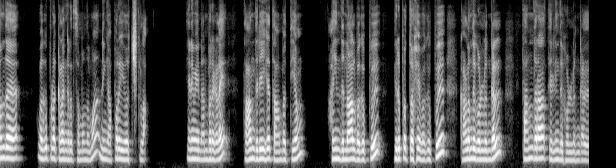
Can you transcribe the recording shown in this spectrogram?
அந்த வகுப்பில் கலங்குறது சம்மந்தமாக நீங்கள் அப்புறம் யோசிச்சுக்கலாம். எனவே நண்பர்களே, தாந்திரீக தாம்பத்தியம் ஐந்து நாள் வகுப்பு, விருப்பத்தொகை வகுப்பு கலந்து கொள்ளுங்கள். தந்திரா தெரிந்து கொள்ளுங்கள்.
